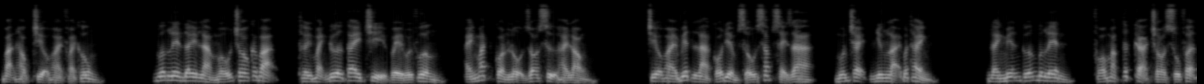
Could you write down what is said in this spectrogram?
bạn học triệu hoài phải không? Bước lên đây làm mẫu cho các bạn. Thầy mạnh đưa tay chỉ về đối phương, ánh mắt còn lộ rõ sự hài lòng. Triệu hoài biết là có điểm xấu sắp xảy ra, muốn chạy nhưng lại bất thành. Đành miễn cưỡng bước lên, phó mặc tất cả cho số phận.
